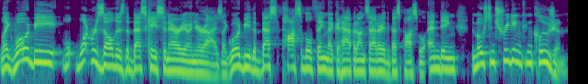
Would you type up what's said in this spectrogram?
Like, what would be, what result is the best case scenario in your eyes? Like, what would be the best possible thing that could happen on Saturday, the best possible ending, the most intriguing conclusion?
